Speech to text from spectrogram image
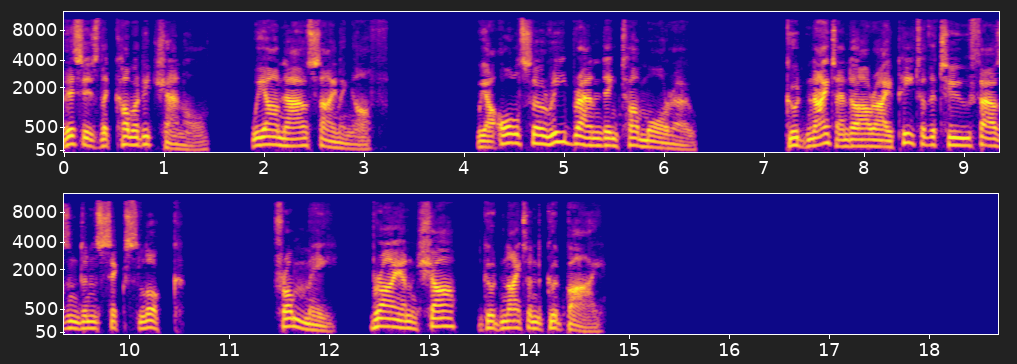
This is the Comedy Channel. We are now signing off. We are also rebranding tomorrow. Good night and RIP to the 2006 look. From me, Brian Shaw, good night and goodbye.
